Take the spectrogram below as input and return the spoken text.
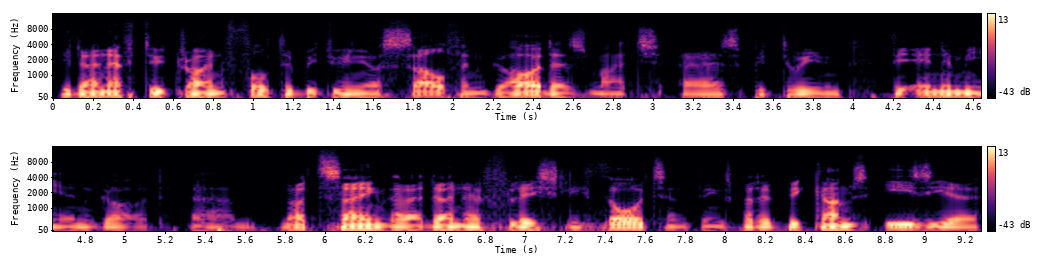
you don't have to try and filter between yourself and God as much as between the enemy and God. Um, not saying that I don't have fleshly thoughts and things, but it becomes easier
